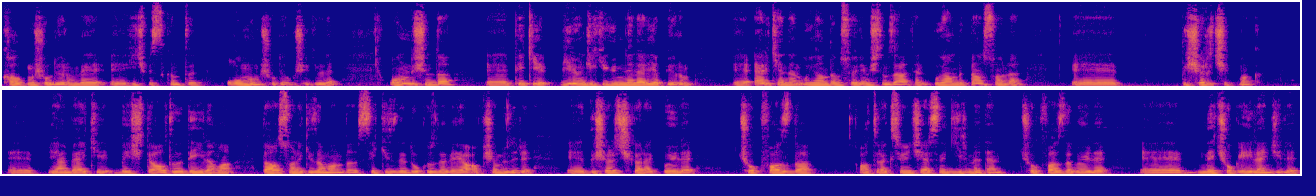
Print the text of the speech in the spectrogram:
kalkmış oluyorum ve e, hiçbir sıkıntı olmamış oluyor bu şekilde. Onun dışında e, peki bir önceki gün neler yapıyorum? E, erkenden uyandığımı söylemiştim zaten. Uyandıktan sonra e, dışarı çıkmak e, yani belki 5'te 6'da değil ama daha sonraki zamanda 8'de 9'da veya akşam üzeri e, dışarı çıkarak böyle çok fazla atraksiyon içerisine girmeden çok fazla böyle e, ne çok eğlenceli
